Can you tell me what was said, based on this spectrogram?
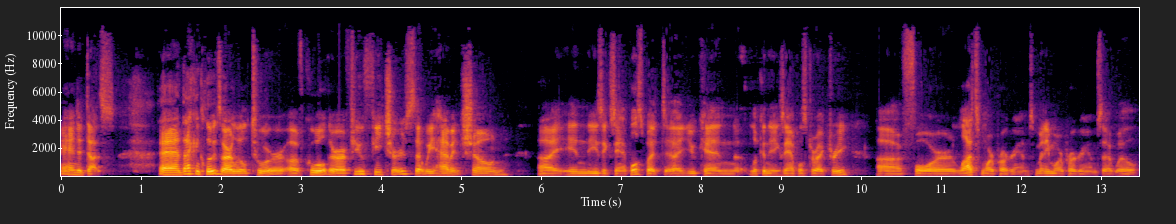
And it does. And that concludes our little tour of Cool. There are a few features that we haven't shown in these examples, but uh, you can look in the examples directory uh, for lots more programs, many more programs that will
